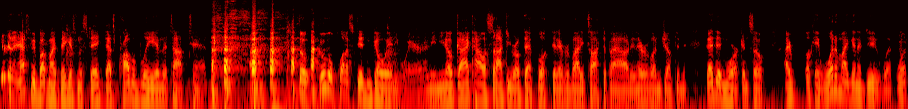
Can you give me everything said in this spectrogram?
You're going to ask me about my biggest mistake. That's probably in the top ten. Um, so Google Plus didn't go anywhere. I mean, you know, Guy Kawasaki wrote that book that everybody talked about, and everyone jumped in. That didn't work. And so I, okay, what am I going to do? What what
